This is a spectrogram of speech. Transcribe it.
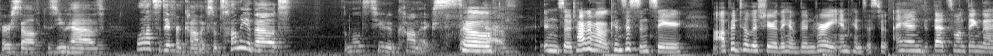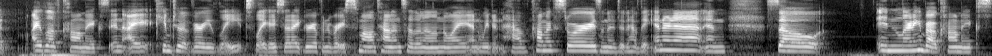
first off because you have lots of different comics. So tell me about the multitude of comics that So- you have. And so, talking about consistency, up until this year, they have been very inconsistent. And that's one thing that I love comics, and I came to it very late. Like I said, I grew up in a very small town in southern Illinois, and we didn't have comic stores, and I didn't have the internet. And so, in learning about comics,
